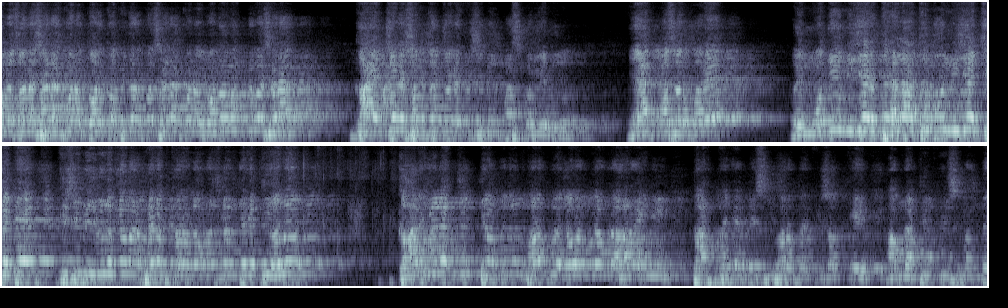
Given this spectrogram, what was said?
আলোচনা ছাড়া, কোন তর্ক বিতর্ক ছাড়া, কোন মতামত দেওয়া ছাড়া গায়ের চলে সংসদ চলে কৃষি বিল পাস করিয়ে দিল। এক বছর পরে ওই মোদী নিজের ফেলা থুতু নিজের চেটে কৃষি বিলগুলোকে আবার ফেরত করালো। মাঝখান থেকে কি হলো? কারগিলের যুদ্ধে অতজন ভারতীয় জওয়ানকে আমরা হারাইনি, তার থেকে বেশি ভারতের কৃষককে আমরা ত্রিপুরি সীমান্তে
